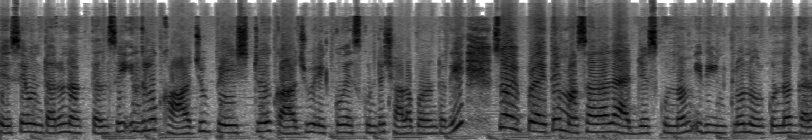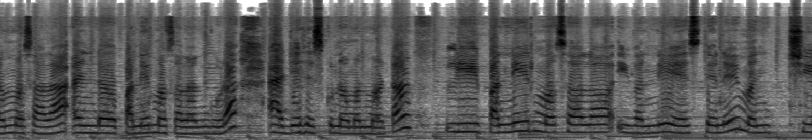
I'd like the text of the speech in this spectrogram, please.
చేసే ఉంటారు నాకు తెలిసి. ఇందులో కాజు పేస్ట్ కాజు ఎక్కువ వేసుకుంటే చాలా బాగుంటుంది. సో ఇప్పుడైతే మసాలాలు యాడ్ చేసుకున్నాం. ఇది ఇంట్లో నూరుకున్న గరం మసాలా అండ్ పన్నీర్ మసాలాను కూడా యాడ్ చేసేసుకున్నాం అనమాట ఈ పన్నీర్ మసాలా ఇవన్నీ వేస్తేనే మంచి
